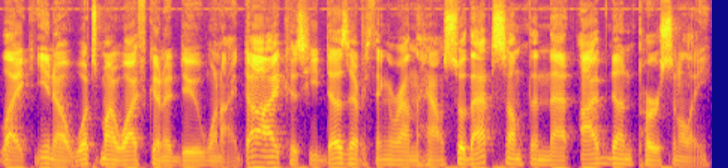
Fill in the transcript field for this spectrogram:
Like, you know, what's my wife going to do when I die? Because he does everything around the house. So that's something that I've done personally,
